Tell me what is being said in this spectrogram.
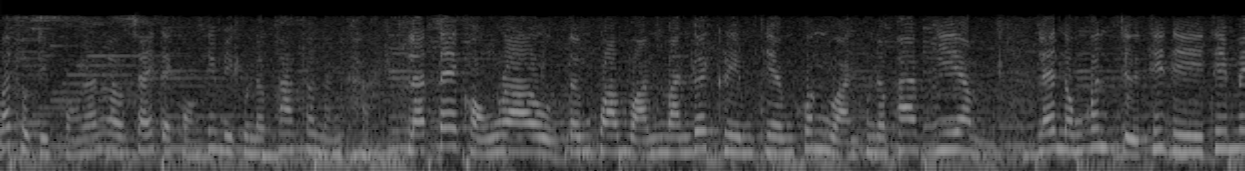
วัตถุดิบของร้านเราใช้แต่ของที่มีคุณภาพเท่านั้นค่ะลาเต้ของเราเติมความหวานมันด้วยครีมเทียมข้นหวานคุณภาพเยี่ยม และนมข้นจืดที่ดีที่ไม่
